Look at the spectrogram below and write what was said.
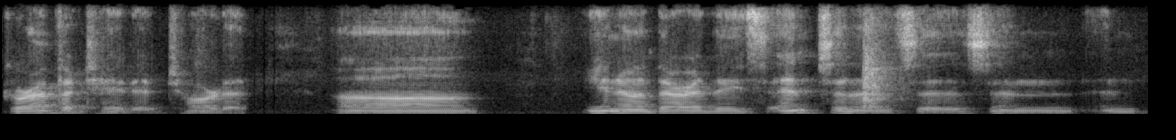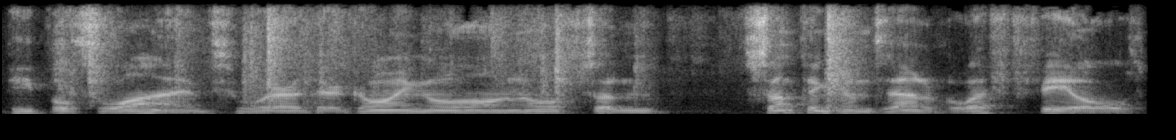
gravitated toward it. Uh, you know, there are these incidences in, in people's lives where they're going along, and all of a sudden something comes out of left field,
